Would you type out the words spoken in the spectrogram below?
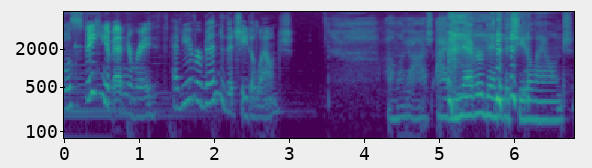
well, speaking of Edna Ruth, have you ever been to the Cheetah Lounge? Oh my gosh. I've never been to the Cheetah Lounge.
